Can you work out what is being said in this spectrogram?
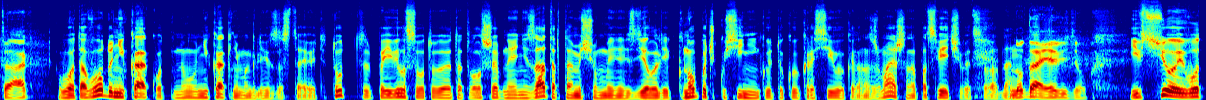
Так. Вот, а воду никак, вот, ну, никак не могли заставить. Тут появился вот этот волшебный ионизатор, там еще мы сделали кнопочку синенькую, такую красивую, когда нажимаешь, она подсвечивается вода. Ну да, я видел. И все, и вот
